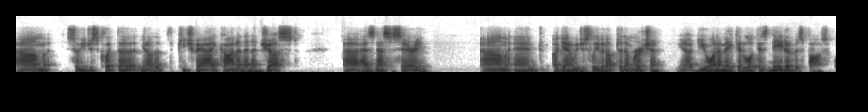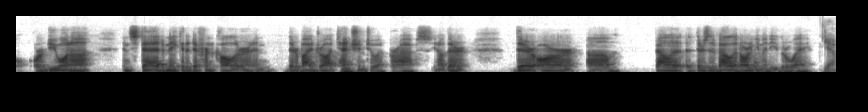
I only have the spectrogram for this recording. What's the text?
Um, so you just click the you know the PeachPay icon and then adjust uh, as necessary. Um, and again, we just leave it up to the merchant. You know, do you want to make it look as native as possible, or do you want to instead make it a different color and thereby draw attention to it? Perhaps you know there there are um, valid. There's a valid argument either way. Yeah.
